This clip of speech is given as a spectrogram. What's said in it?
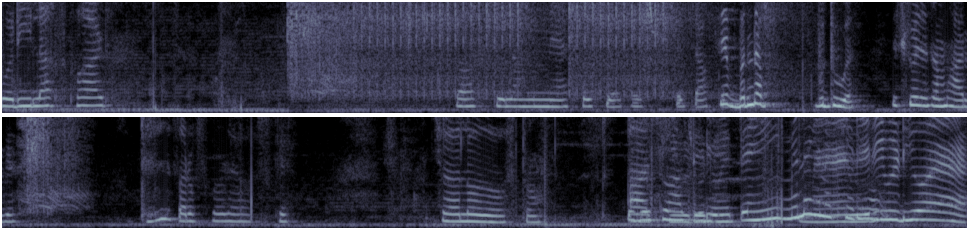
गोरीला स्क्वाड लास्ट के हमने ऐसे किया था उससे चाकू ये बंदा बुद्धू है इसकी वजह से हम हार गए। दिल पर फोड़ा उसके। चलो दोस्तों तो आज दोस्तों आज वीडियो वीडियो में इतना ही। मिलेंगे नेक्स्ट मेरी वीडियो। है।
